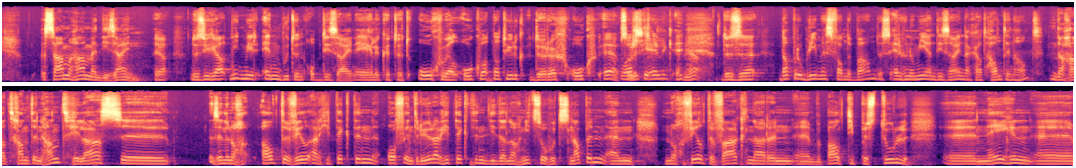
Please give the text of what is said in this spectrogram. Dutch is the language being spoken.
samengaan met design. Ja, dus u gaat niet meer inboeten op design. Eigenlijk het, het oog wel ook wat natuurlijk, de rug ook hè, waarschijnlijk. Hè. Ja. Dus uh, dat probleem is van de baan. Dus ergonomie en design, dat gaat hand in hand? Dat gaat hand in hand. Helaas... Uh, zijn er nog al te veel architecten of interieurarchitecten die dat nog niet zo goed snappen en nog veel te vaak naar een eh, bepaald type stoel eh, neigen, eh,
